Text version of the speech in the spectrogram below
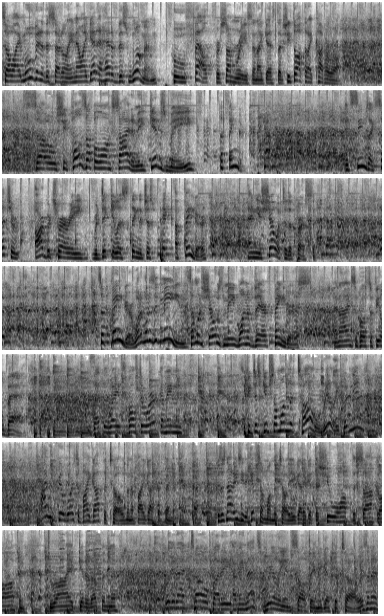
So I move into the center lane. Now I get ahead of this woman who felt, for some reason, I guess, that she thought that I cut her off. So she pulls up alongside of me, gives me the finger. It seems like such a arbitrary, ridiculous thing to just pick a finger and you show it to the person. A finger. What, what does it mean? Someone shows me one of their fingers, and I'm supposed to feel bad. Is that the way it's supposed to work? I mean, you could just give someone the toe, really, couldn't you? I would feel worse if I got the toe than if I got the finger. Because it's not easy to give someone the toe. You got to get the shoe off, the sock off, and drive, get it up in the... Look at that toe, buddy. I mean, that's really insulting to get the toe, isn't it?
